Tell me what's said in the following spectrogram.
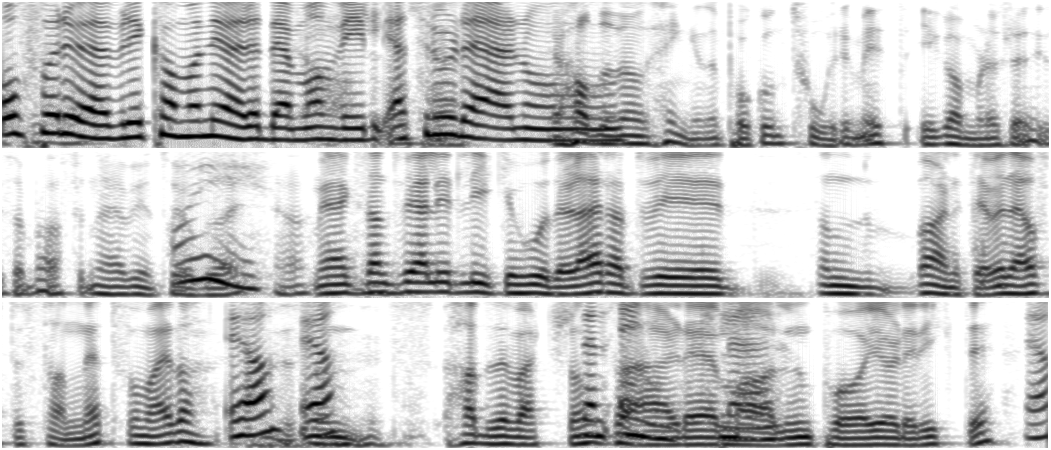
og for øvrig kan man gjøre det man vil. Jeg tror det er noe Jeg hadde den hengende på kontoret mitt i gamle Fredrikstad Blad. Når jeg begynte å Oi. der. Ja. Men ikke sant, vi er litt like hoder der. At vi Sånn Barne-TV det er ofte sannhet for meg, da. Ja, sånn, ja. Hadde det vært sånn, Den så er det enkle- malen på å gjøre det riktig. Ja.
